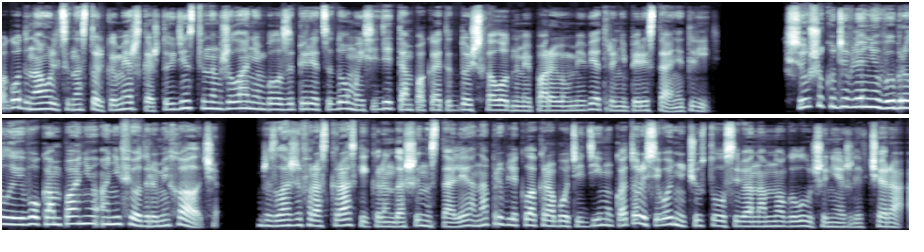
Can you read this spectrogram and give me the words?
Погода на улице настолько мерзкая, что единственным желанием было запереться дома и сидеть там, пока этот дождь с холодными порывами ветра не перестанет лить. Ксюша, к удивлению, выбрала его компанию, а не Федора Михайловича. Разложив раскраски и карандаши на столе, она привлекла к работе Диму, который сегодня чувствовал себя намного лучше, нежели вчера.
